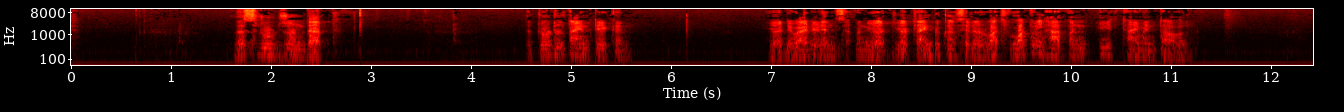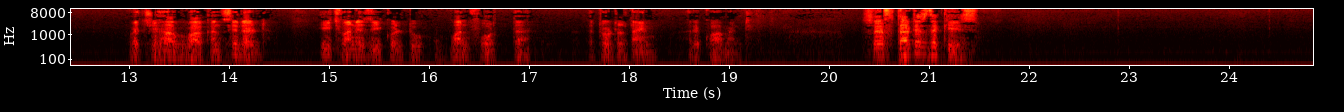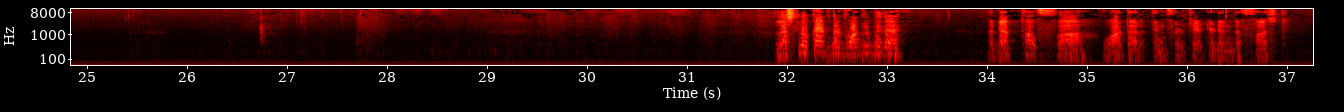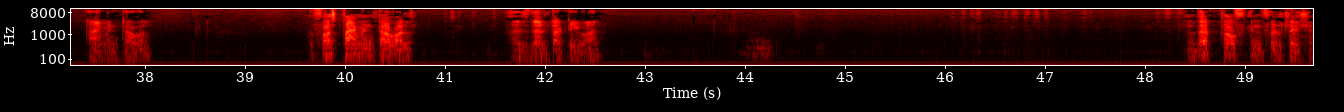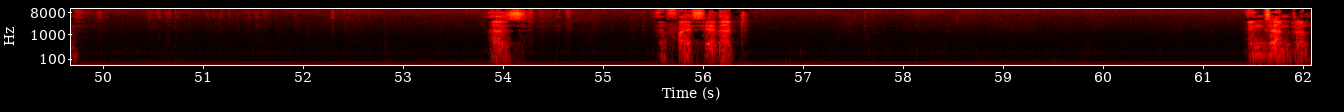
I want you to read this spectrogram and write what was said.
this root zone depth total time taken. you are divided in when you are, you are trying to consider what, what will happen each time interval which you have uh, considered. Each one is equal to one fourth the, the total time requirement. So if that is the case, let's look at that what will be the, the depth of uh, water infiltrated in the first time interval. The first time interval is delta T1. Depth of infiltration is if I say that in general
